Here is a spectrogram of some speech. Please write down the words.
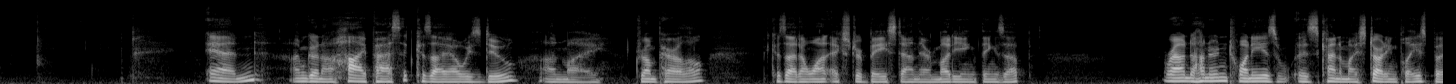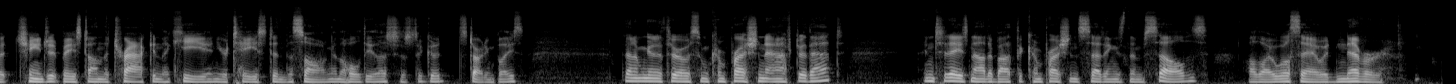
And I'm going to high pass it because I always do on my drum parallel because I don't want extra bass down there muddying things up around 120 is is kind of my starting place, but change it based on the track and the key and your taste and the song and the whole deal. That's just a good starting place. Then I'm going to throw some compression after that. And today's not about the compression settings themselves, although I will say I would never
